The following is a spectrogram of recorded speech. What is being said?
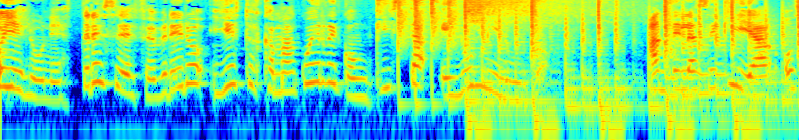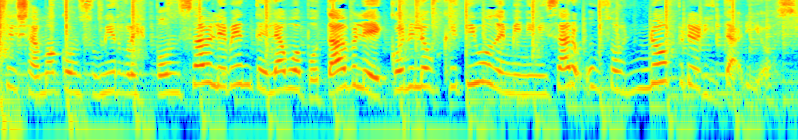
Hoy es lunes 13 de febrero y esto es Camacuay Reconquista en un minuto. Ante la sequía, se llamó a consumir responsablemente el agua potable con el objetivo de minimizar usos no prioritarios.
